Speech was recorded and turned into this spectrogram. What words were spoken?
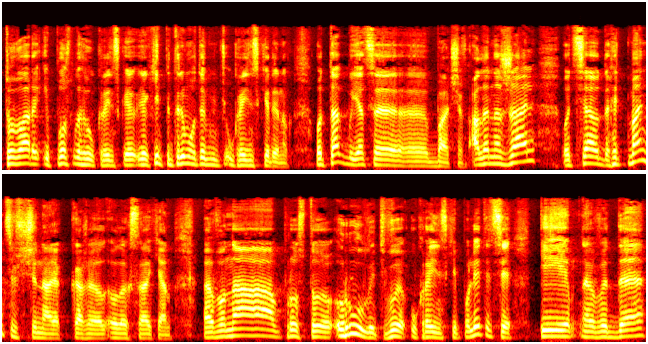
товари і послуги української, які підтримуватимуть український ринок. От так би я це е, бачив. Але на жаль, оця гетьманцівщина, як каже Олег Саакян, е, вона просто рулить в українській політиці і веде,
